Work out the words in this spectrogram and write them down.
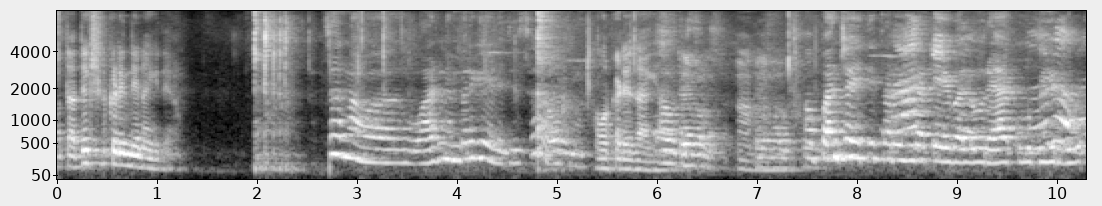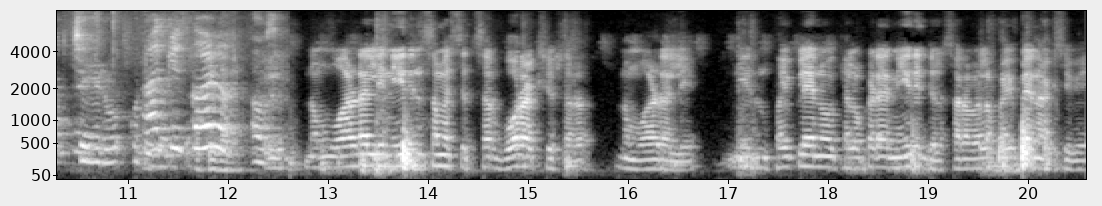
ಮತ್ತು ಅಧ್ಯಕ್ಷರ ಕಡೆಯಿಂದ ಏನಾಗಿದೆ? ಸರ್ ನಾವು ವಾರ್ಡ್ ಮೆಂಬರ್ಗೆ ಹೇಳಿದ್ವಿ ಸರ್ ಅವರು ಅವ್ರ ಕಡೆದಾಗಿ ಪಂಚಾಯಿತಿ ಕಡೆಯಿಂದ ಟೇಬಲು ರ್ಯಾಕು ಬೀರು ಚೇರು ಕೊಟ್ಟಿದ್ದಾರೆ ನಮ್ಮ ವಾರ್ಡಲ್ಲಿ ನೀರಿನ ಸಮಸ್ಯೆ ಇತ್ತು ಸರ್ ಬೋರ್ ಹಾಕ್ಸಿವಿ ಸರ್ ನಮ್ಮ ವಾರ್ಡಲ್ಲಿ. ನೀರಿನ ಪೈಪ್ ಲೈನ್ ಕೆಲವು ಕಡೆ ನೀರಿದ್ದಿಲ್ಲ ಸರ್ ಅವೆಲ್ಲ ಪೈಪ್ ಲೈನ್ ಹಾಕ್ಸಿವಿ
